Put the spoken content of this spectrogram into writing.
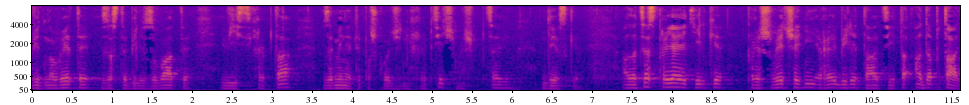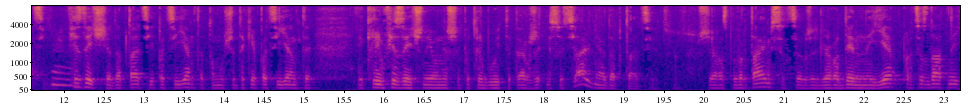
відновити і застабілізувати вісь хребта, замінити пошкоджені хребці чи міжхребцеві диски. Але це сприяє тільки пришвидшеній реабілітації та адаптації, фізичній адаптації пацієнта, тому що такі пацієнти, крім фізичної, вони ще потребують тепер вже і соціальної адаптації. Ще раз повертаємося, це вже для родин не є працездатний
